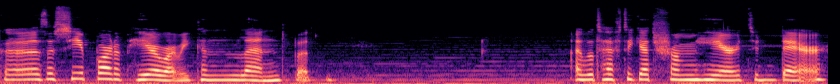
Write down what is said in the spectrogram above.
Cause I see a part up here where we can land, but I would have to get from here to there.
